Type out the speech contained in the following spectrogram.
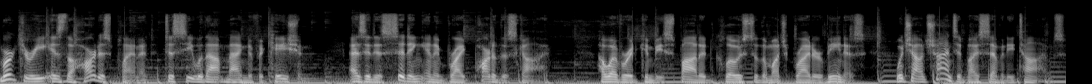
Mercury is the hardest planet to see without magnification, as it is sitting in a bright part of the sky. However, it can be spotted close to the much brighter Venus, which outshines it by 70 times.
